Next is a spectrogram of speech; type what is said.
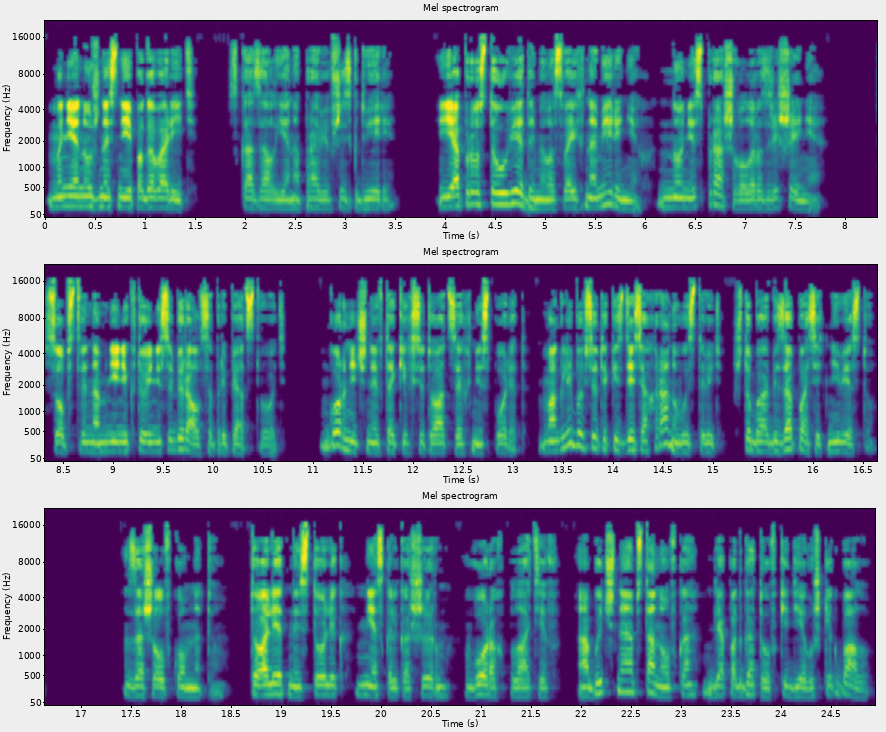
Мне нужно с ней поговорить, сказал я, направившись к двери. Я просто уведомил о своих намерениях, но не спрашивал разрешения. Собственно, мне никто и не собирался препятствовать. Горничные в таких ситуациях не спорят. Могли бы все-таки здесь охрану выставить, чтобы обезопасить невесту. Зашел в комнату. Туалетный столик, несколько ширм, ворох платьев. Обычная обстановка для подготовки девушки к балу.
